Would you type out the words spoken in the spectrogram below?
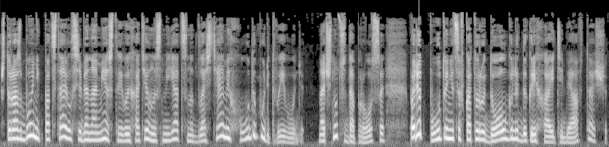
что разбойник подставил себя на место его и хотел насмеяться над властями, худо будет воеводе. Начнутся допросы, пойдет путаница, в которую долго ли до греха и тебя втащат.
